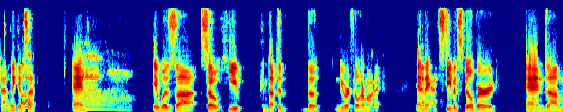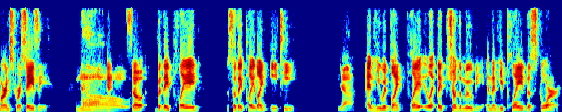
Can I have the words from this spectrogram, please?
at Lincoln Oh. Center, and it was uh, so he conducted the New York Philharmonic, and they had Steven Spielberg and uh, Martin Scorsese. No. So, but they played, so they played like E.T. yeah. and he would like play like they showed the movie and then he played the score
